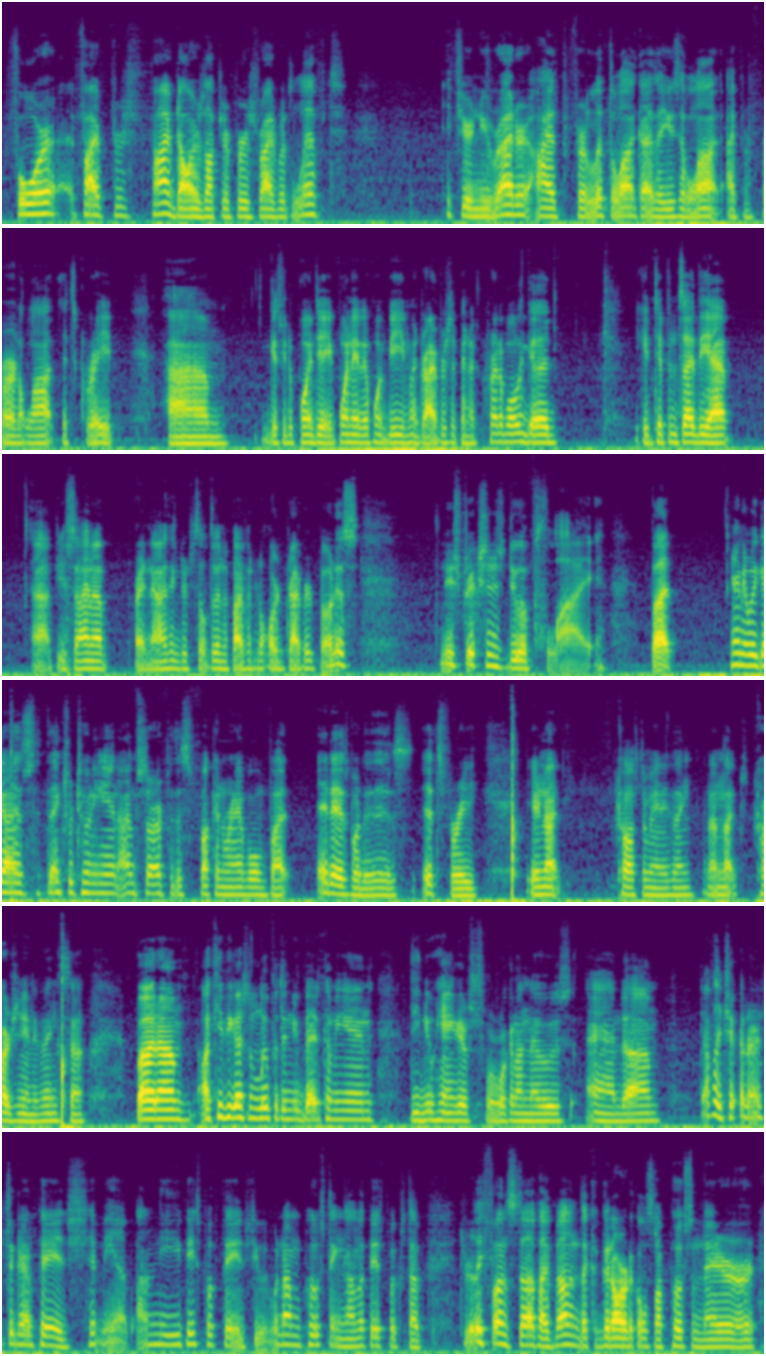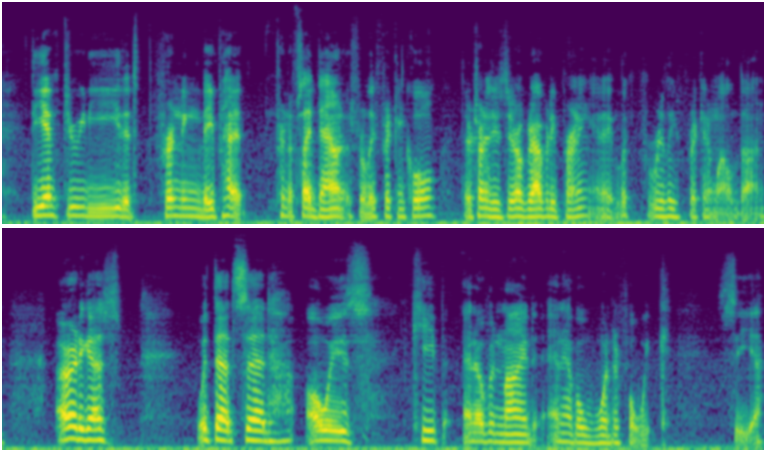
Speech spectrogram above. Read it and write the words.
for five five dollars off your first ride with Lyft. If you're a new rider, I prefer Lyft a lot, guys. I use it a lot. I prefer it a lot. It's great. Um, it gets you to point A, point A to point B. My drivers have been incredibly good. You can tip inside the app. Uh, if you sign up right now, I think they're still doing a $500 driver bonus. The restrictions do apply. But anyway, guys, thanks for tuning in. I'm sorry for this fucking ramble, but it is what it is. It's free. You're not costing me anything, and I'm not charging anything. So, but um, I'll keep you guys in the loop with the new bed coming in, the new handgrips. We're working on those, and um, definitely check out our Instagram page. Hit me up on the Facebook page. See what I'm posting on the Facebook stuff. It's really fun stuff. I found like a good article, so I'll post them there. Or the M3D that's printing. They had it print upside down. It was really freaking cool. They're trying to do zero gravity printing, and it looked really freaking well done. Alrighty, guys. With that said, always keep an open mind and have a wonderful week. See ya.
